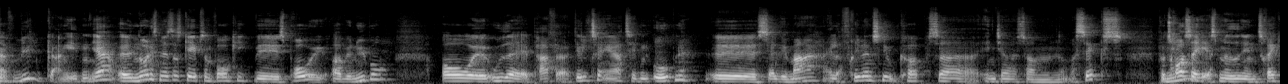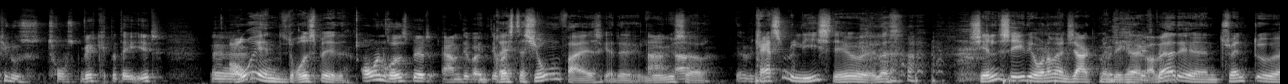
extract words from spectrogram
vildt gang i den. Ja, øh, Nordisk Mesterskab, som foregik ved Sprogø og ved Nyborg. Og øh, ud af et par 40 deltagere til den åbne øh, Salvimar, eller Frivandsliv Cup, så endte jeg som nummer 6. På trods af, at jeg smed en 3 kilos torsk væk på dag 1. Øh, Og en rødspætte. og en rødspæt. Jamen, det var, En det var, præstation faktisk, at det lykkes. Ja, ja. Ja. Catch and release, det er jo ellers sjældent set i undervandsjagt, men det kan godt være, det er en trend, du,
